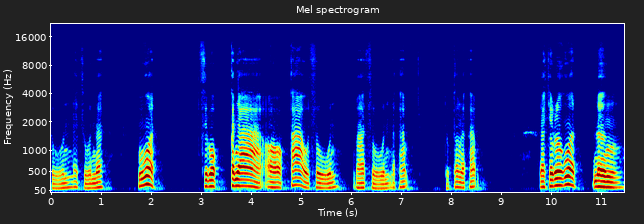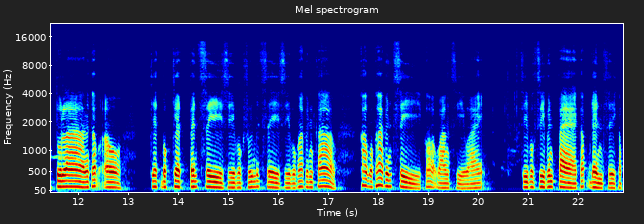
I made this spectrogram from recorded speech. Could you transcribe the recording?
ศูนย์ได้ศูนย์นะ งวดสิบกกันยาออกเก้าศูนย์มาศูนย์นะครับ ถูกต้องนะครับ อยากจะรู้งวดหนึ่งตุลานะครับ เอาเจ็ดบวกเจ็ดเป็นสี่สี่บวกศูนย์เป็นสี่สี่บวกห้าเป็นเก้าเก้าบวกห้าเป็นสี่ก็วางสี่ไว้ สี่บวกสี่เป็นแปดครับเด่นสี่กับ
